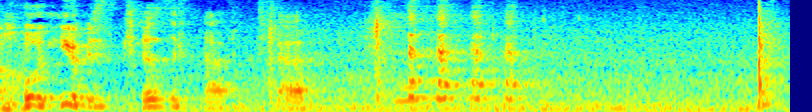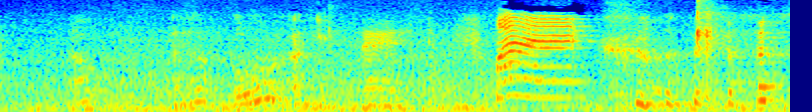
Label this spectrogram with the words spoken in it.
Oh, yours doesn't have a tab. Oh, oh, okay, alright. okay.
